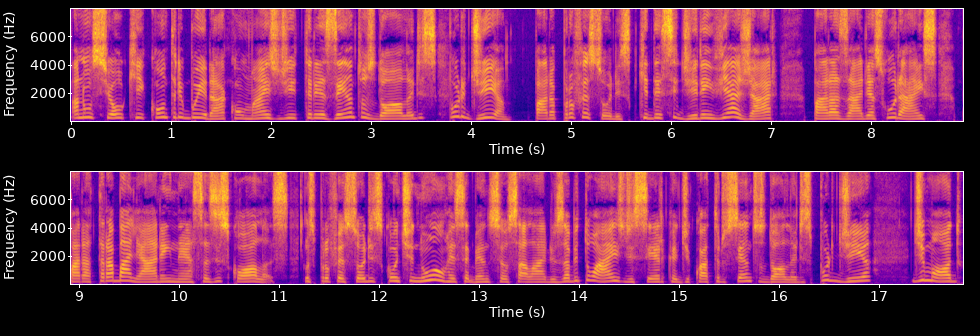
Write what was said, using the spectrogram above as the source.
anunciou que contribuirá com mais de 300 dólares por dia para professores que decidirem viajar para as áreas rurais para trabalharem nessas escolas. Os professores continuam recebendo seus salários habituais de cerca de 400 dólares por dia, de modo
